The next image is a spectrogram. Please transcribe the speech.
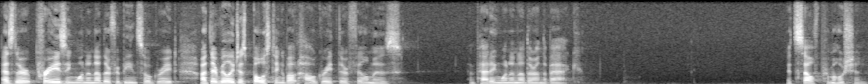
As they're praising one another for being so great, aren't they really just boasting about how great their film is and patting one another on the back? It's self promotion.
